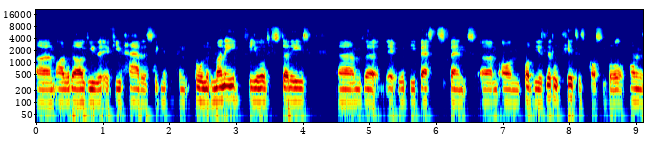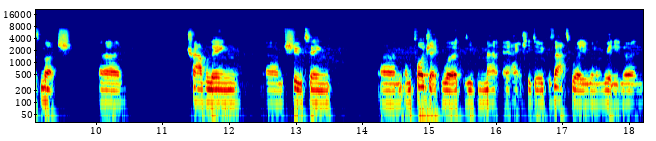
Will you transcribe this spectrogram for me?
Um, I would argue that if you had a significant pool of money for your studies, um, that it would be best spent um, on probably as little kit as possible and as much uh, traveling, um, shooting, um, and project work as you can actually do, because that's where you're going to really learn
